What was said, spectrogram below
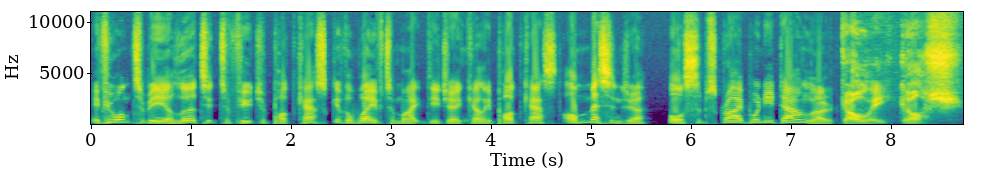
If you want to be alerted to future podcasts, give a wave to Mike DJ Kelly Podcast on Messenger or subscribe when you download. Golly gosh.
